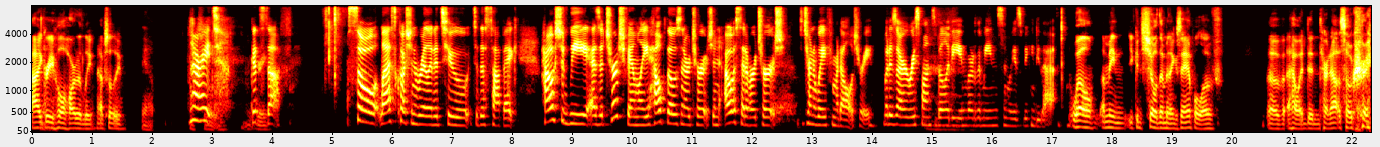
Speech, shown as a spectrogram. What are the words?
I agree wholeheartedly. Absolutely. Yeah. All right. Good stuff. So, last question related to to this topic. How should we as a church family help those in our church and outside of our church to turn away from idolatry? What is our responsibility and what are the means and ways we can do that? Well, I mean, you could show them an example of of how it didn't turn out so great.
